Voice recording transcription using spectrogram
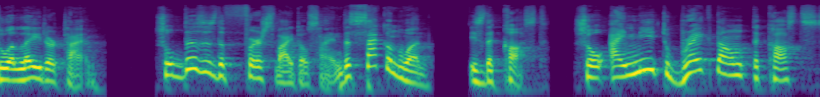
to a later time. So, this is the first vital sign. The second one is the cost. So, I need to break down the costs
